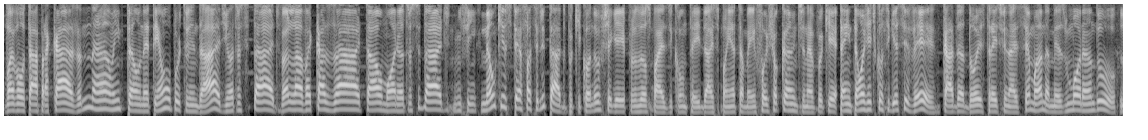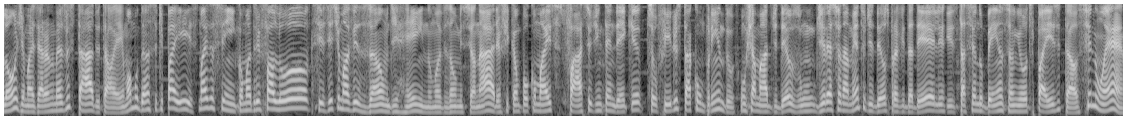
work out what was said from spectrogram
vai voltar pra casa? Não, então, né? Tem uma oportunidade em outra cidade, vai lá, vai casar e tal, mora em outra cidade, enfim. Não que isso tenha facilitado, porque quando eu cheguei pros meus pais e contei da Espanha também foi chocante, né? Porque até então a gente conseguia se ver cada dois, três finais de semana, mesmo morando longe, mas era no mesmo estado e tal. Aí uma mudança de país. Mas assim, como a Adri falou, se existe uma visão de reino, uma visão missionária, fica um pouco mais fácil de entender que seu filho está cumprindo um chamado de Deus, um direcionamento de Deus para a vida dele, está sendo bênção em outro país e tal. Se não é,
